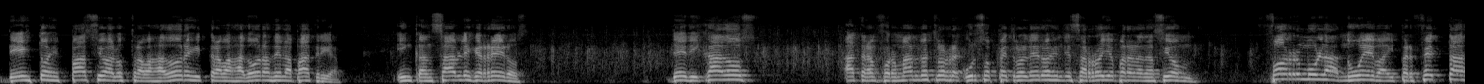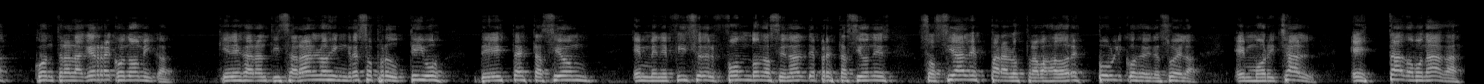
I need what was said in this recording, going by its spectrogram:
de estos espacios a los trabajadores y trabajadoras de la patria, incansables guerreros, dedicados a transformar nuestros recursos petroleros en desarrollo para la nación. Fórmula nueva y perfecta contra la guerra económica, quienes garantizarán los ingresos productivos de esta estación en beneficio del Fondo Nacional de Prestaciones Sociales para los Trabajadores Públicos de Venezuela. En Morichal, Estado Monaga,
